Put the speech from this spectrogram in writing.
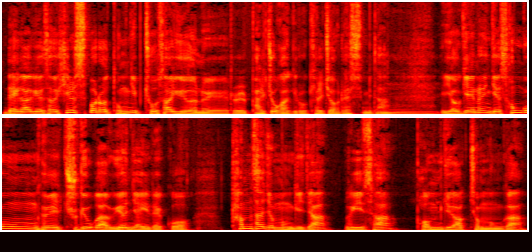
내각에서 힐스버러 독립조사위원회를 발족하기로 결정을 했습니다. 음. 여기에는 이제 성공회 주교가 위원장이 됐고 탐사 전문 기자, 의사, 범죄학 전문가,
